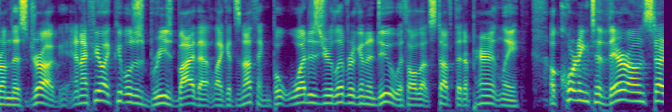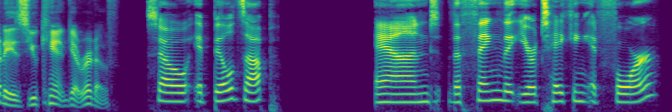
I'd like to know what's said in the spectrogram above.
from this drug. And I feel like people just breeze by that like it's nothing. But what is your liver going to do with all that stuff that apparently, according to their own studies, you can't get rid of? So it builds up, and the thing that you're taking it for,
